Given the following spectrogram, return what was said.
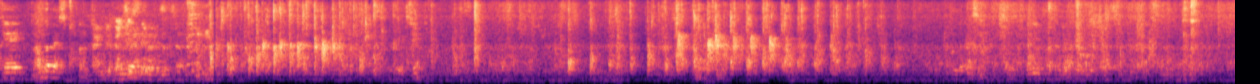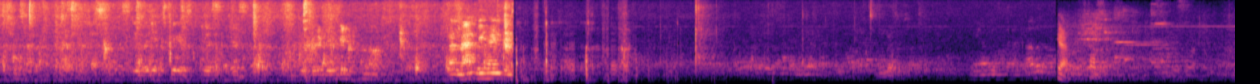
Okay, all the best. Thank you. Thank you. Thank you. Yes, yes. And man behind this. Yeah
